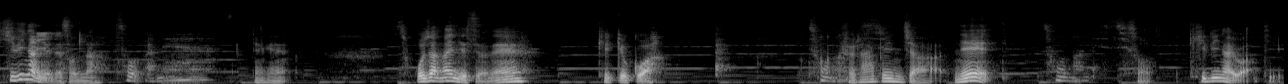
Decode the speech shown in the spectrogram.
きりないよね、そんな。そうだねやけん、そこじゃないんですよね。結局は。そうなん比ですべんじゃねえって。そうなんですよそう。きりないわっていう、っ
